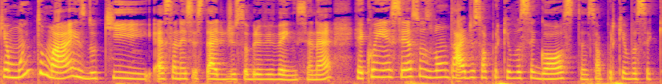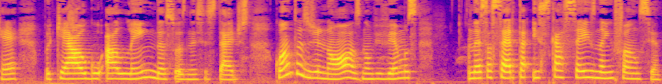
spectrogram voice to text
que é muito mais do que essa necessidade de sobrevivência, né? Reconhecer as suas vontades só porque você gosta, só porque você quer, porque é algo além das suas necessidades. Quantas de nós não vivemos nessa certa escassez na infância,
